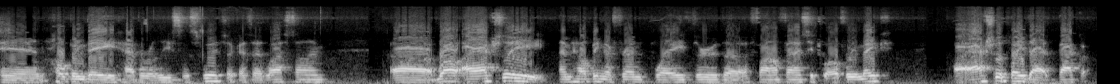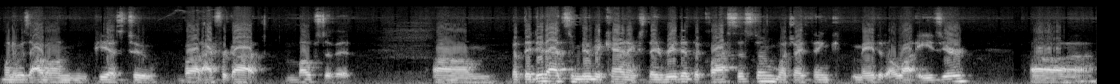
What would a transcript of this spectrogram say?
and hoping they have a release on Switch, like I said last time. Uh, well, I actually am helping a friend play through the Final Fantasy twelve remake. I actually played that back when it was out on PS2, but I forgot most of it. Um, but they did add some new mechanics. They redid the class system, which I think made it a lot easier. Uh,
